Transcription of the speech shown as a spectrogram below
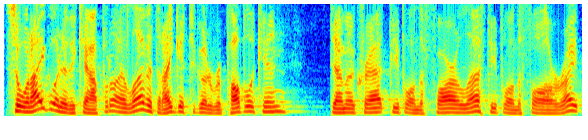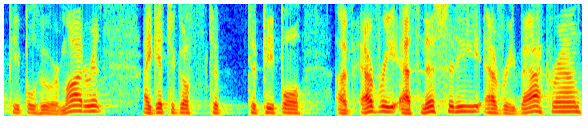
So when I go into the Capitol, I love it that I get to go to Republican, Democrat, people on the far left, people on the far right, people who are moderate. I get to go to, to people of every ethnicity, every background.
